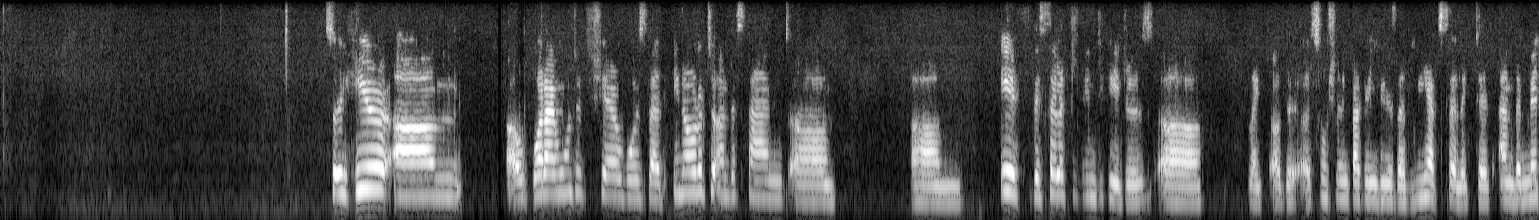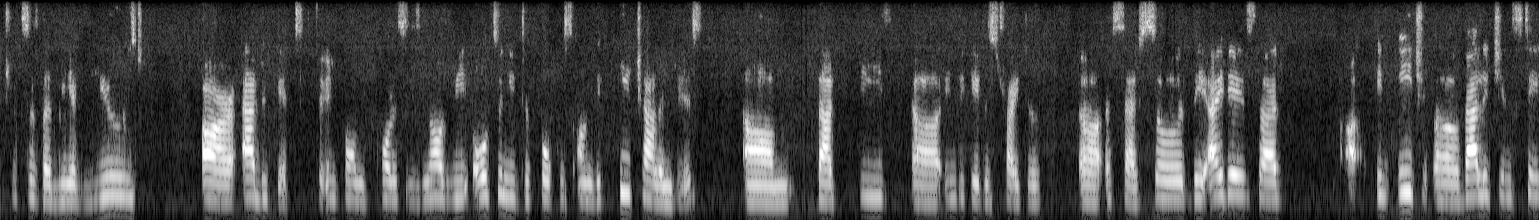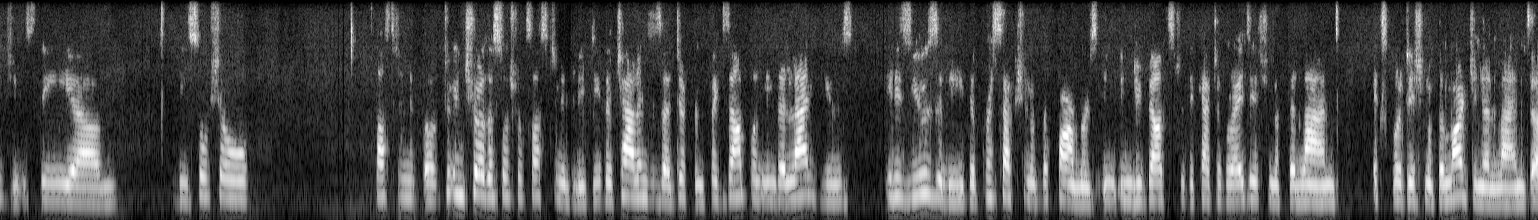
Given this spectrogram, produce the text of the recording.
So here, um, uh, what I wanted to share was that in order to understand um, um, if the selected indicators, uh, like uh, the uh, social impact indicators that we have selected and the metrics that we have used are advocates to inform policies. not, we also need to focus on the key challenges um, that these uh, indicators try to uh, assess. So the idea is that uh, in each uh, value chain stages, the um, the social sustainable uh, to ensure the social sustainability, the challenges are different. For example, in the land use, it is usually the perception of the farmers in, in regards to the categorization of the land, exploitation of the marginal land.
